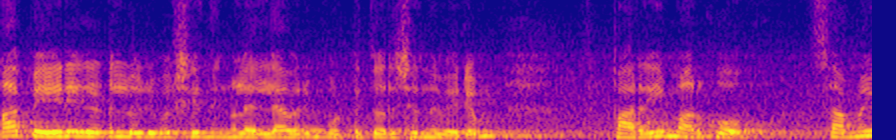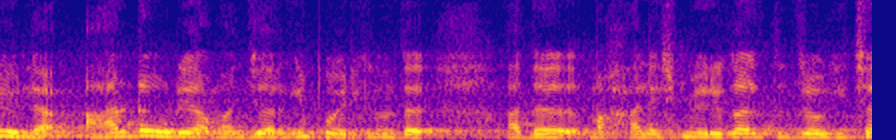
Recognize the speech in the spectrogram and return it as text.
ആ പേര് കേട്ടാൽ ഒരുപക്ഷെ നിങ്ങളെല്ലാവരും പൊട്ടിത്തെറിച്ചെന്ന് വരും. പറയും മാർക്കോ സമയമില്ല. ആരുടെ കൂടെയാണ് മഞ്ജു ഇറങ്ങിപ്പോയിരിക്കുന്നത്? അത് മഹാലക്ഷ്മി ഒരു കാലത്ത് ദ്രോഹിച്ച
